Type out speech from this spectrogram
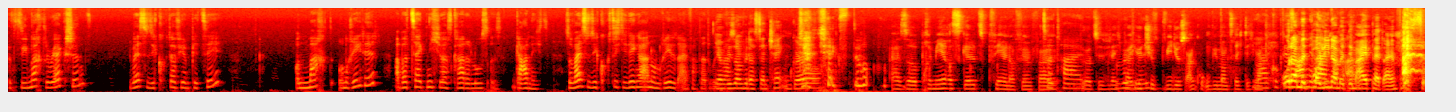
sie macht Reactions. Weißt du, sie guckt auf ihren PC und macht und redet, aber zeigt nicht, was gerade los ist. Gar nichts. So weißt du, sie guckt sich die Dinge an und redet einfach darüber. Ja, wie sollen wir das denn checken, Girl? checkst du? Also Premiere-Skills fehlen auf jeden Fall. Total. Du solltest dir vielleicht ein paar. YouTube-Videos angucken, wie man es richtig Ja, macht. Oder mit Paulina mit dem an. iPad einfach so.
